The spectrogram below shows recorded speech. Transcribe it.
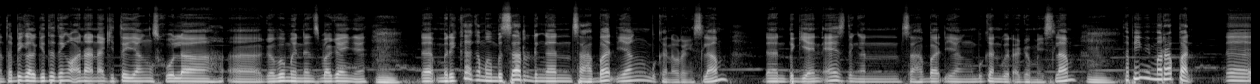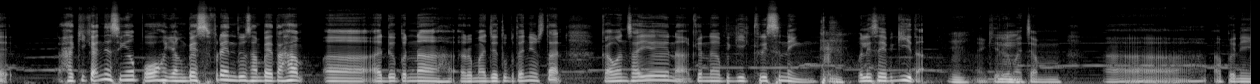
uh, tapi kalau kita tengok anak-anak kita yang sekolah uh, government dan sebagainya Hmm. dan mereka akan membesar dengan sahabat yang bukan orang Islam dan pergi NS dengan sahabat yang bukan beragama Islam Hmm. tapi memang rapat. Uh, hakikatnya Singapura yang best friend tu sampai tahap uh, ada pernah remaja tu bertanya ustaz, kawan saya nak kena pergi christening. Boleh saya pergi tak? Hmm. Kira Hmm. macam uh, apa ni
